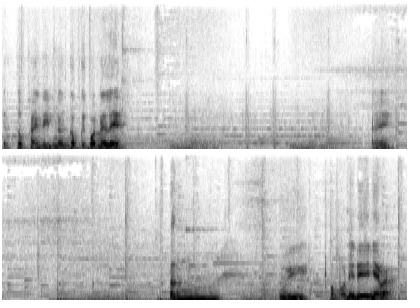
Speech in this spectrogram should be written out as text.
Tiếp tục hành trình nâng cấp cái quân này lên. Đấy. Tưng. Ui, không có dd nha em ạ.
